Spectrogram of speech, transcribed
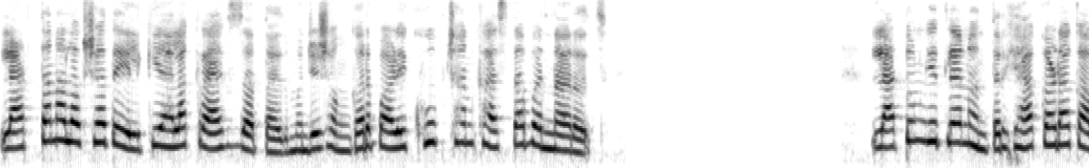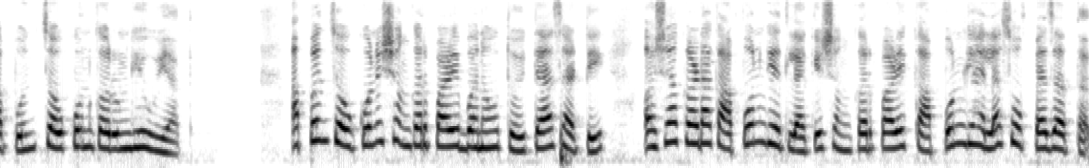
लाटताना लक्षात येईल की ह्याला क्रॅक्स जात आहेत म्हणजे शंकरपाळी खूप छान खास्ता बनणारच. लाटून घेतल्यानंतर ह्या कडा कापून चौकोन करून घेऊयात. आपण चौकोनी शंकरपाळी बनवतोय त्यासाठी अशा कडा कापून घेतल्या की शंकरपाळी कापून घ्यायला सोप्या जातात.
